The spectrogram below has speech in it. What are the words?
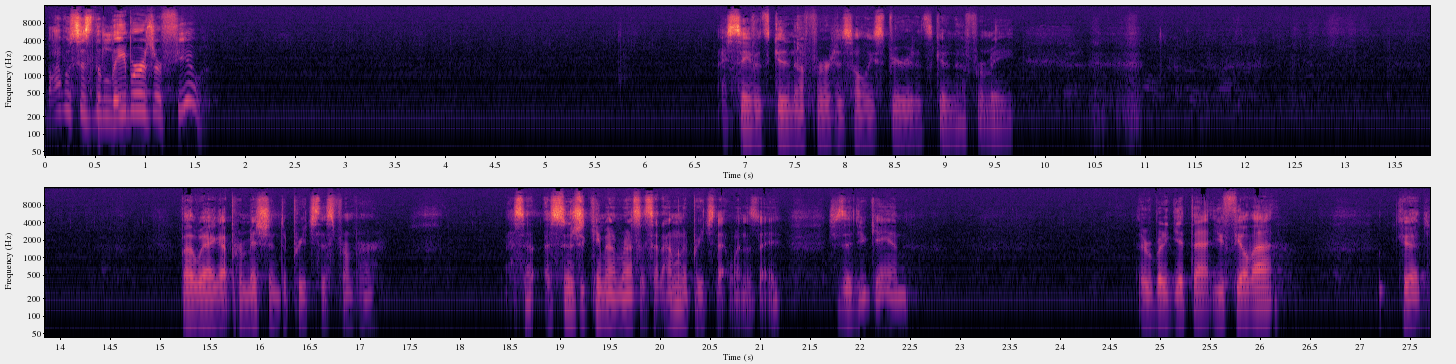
The Bible says the laborers are few. I say if it's good enough for His Holy Spirit, it's good enough for me. By the way, I got permission to preach this from her. I said, as soon as she came out of rest, I said, I'm going to preach that Wednesday. She said, You can. Everybody get that? You feel that? Good.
